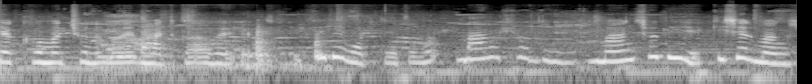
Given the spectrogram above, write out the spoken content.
দেখো আমার ছোনো মায়ের ভাত খাওয়া হয়ে গেছে। কি দিয়ে ভাত খেয়েছো মা? মাংস দিয়ে। মাংস দিয়ে? কিসের মাংস?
